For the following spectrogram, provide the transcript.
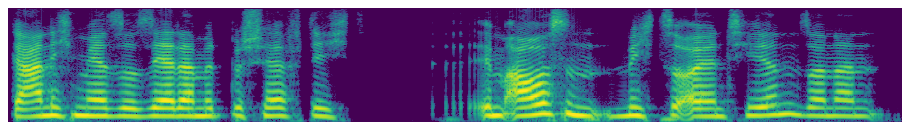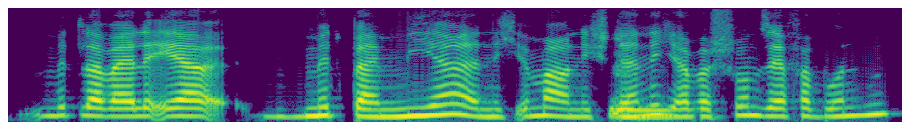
gar nicht mehr so sehr damit beschäftigt, im Außen mich zu orientieren, sondern mittlerweile eher mit bei mir, nicht immer und nicht ständig, mhm. aber schon sehr verbunden.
